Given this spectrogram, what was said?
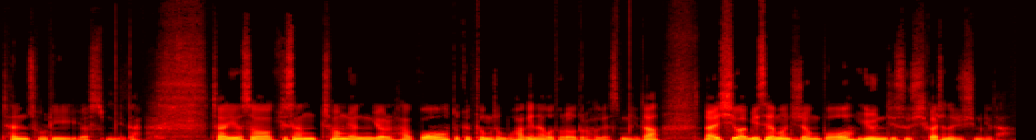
잔소리였습니다. 자, 이어서 기상청 연결하고 또 교통정보 확인하고 돌아오도록 하겠습니다. 날씨와 미세먼지 정보 윤지수 씨가 전해주십니다.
